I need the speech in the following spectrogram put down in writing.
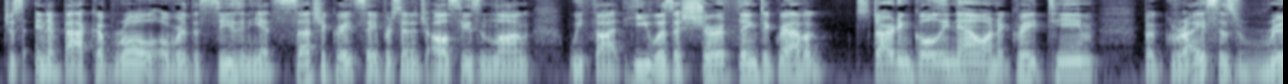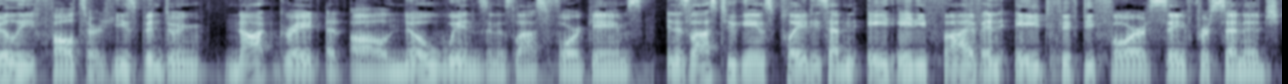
just in a backup role over the season. He had such a great save percentage all season long. We thought he was a sure thing to grab a starting goalie now on a great team. But Greiss has really faltered. He's been doing not great at all. No wins in his last four games. In his last two games played, he's had an 885 and 854 save percentage.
